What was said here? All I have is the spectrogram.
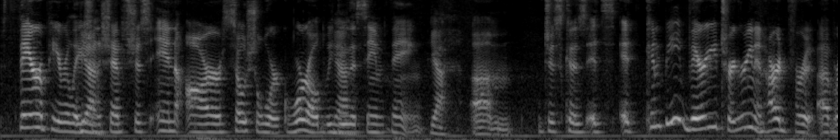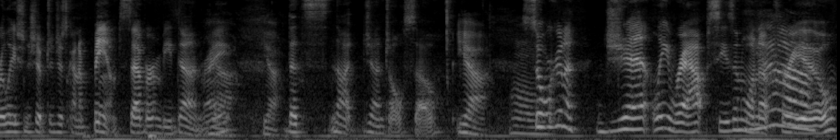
therapy relationships, just in our social work world, we Yeah. do the same thing. yeah Um, just because it's it can be very triggering and hard for a relationship to just kind of bam sever and be done, right? yeah yeah That's not gentle. So yeah Oh. so we're gonna gently wrap season one up for you.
